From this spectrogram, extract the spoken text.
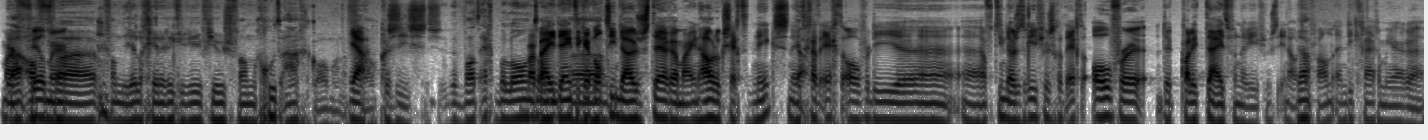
Maar ja, veel of, meer. eh, van die hele generieke reviews van goed aangekomen. Of ja, zo. precies. Dus het wordt echt beloond. Waarbij je denkt, ik heb eh, 10.000 sterren, maar inhoudelijk zegt het niks. Nee, Ja. het gaat echt over die, eh, eh, of 10.000 reviews gaat echt over de kwaliteit van de reviews, de inhoud Ja. ervan. En die krijgen meer, eh, meer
